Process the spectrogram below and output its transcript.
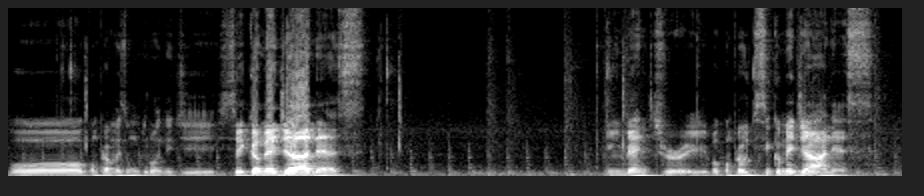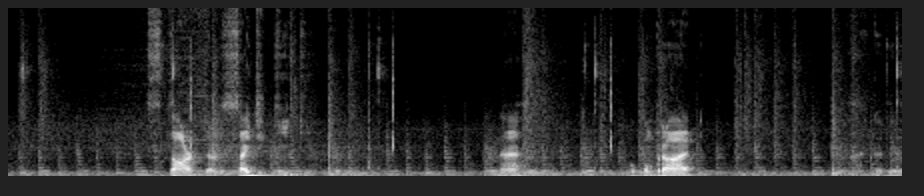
vou comprar mais um drone de 5 medianas. Inventory. Vou comprar o de 5 medianas. Starter, Sidekick. Né? Vou comprar. Ai, cadê?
